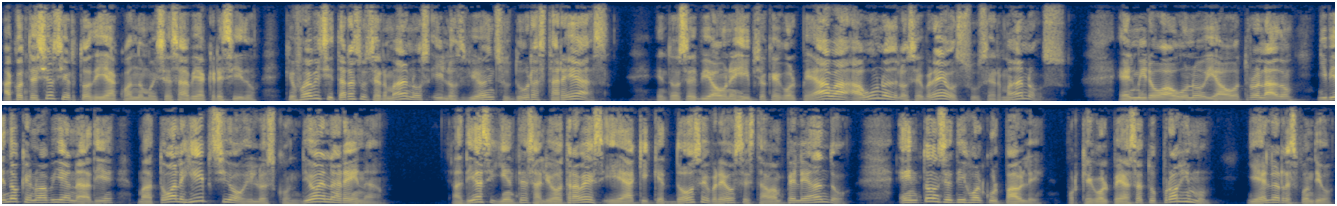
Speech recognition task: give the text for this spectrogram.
Aconteció cierto día, cuando Moisés había crecido, que fue a visitar a sus hermanos y los vio en sus duras tareas. Entonces vio a un egipcio que golpeaba a uno de los hebreos, sus hermanos. Él miró a uno y a otro lado, y viendo que no había nadie, mató al egipcio y lo escondió en la arena. Al día siguiente salió otra vez, y he aquí que dos hebreos estaban peleando. Entonces dijo al culpable, ¿Por qué golpeas a tu prójimo? Y él le respondió,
